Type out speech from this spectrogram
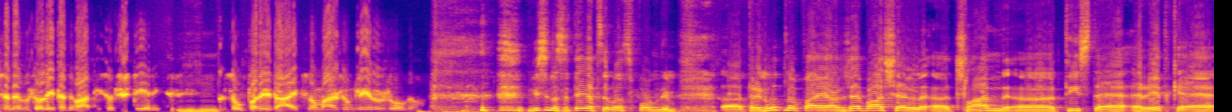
Sem bil to leta 2004, mm -hmm. ko sem v prvi dajek zelo malo žongliral žogo. Mislim, da se tega celo spomnim. Uh, trenutno pa je Anže Bašel uh, član uh, tiste redke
